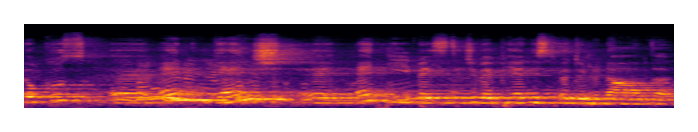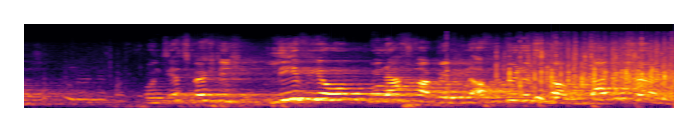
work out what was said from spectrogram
2009 e, en genç, e, en iyi besteci ve piyanist ödülünü aldı. Und jetzt möchte ich Livio Minafra bitten, auf die Bühne zu kommen. Dankeschön.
